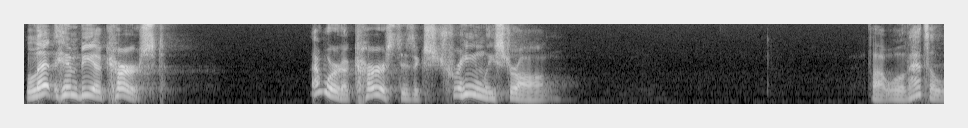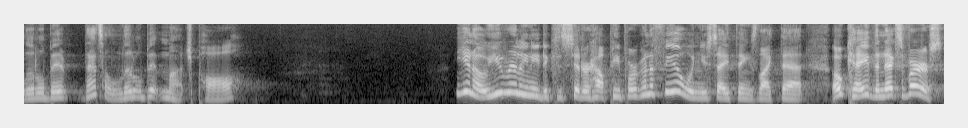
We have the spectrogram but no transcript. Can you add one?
let him be accursed. That word accursed is extremely strong. I thought, well, that's a little bit, that's a little bit much, Paul. You know, you really need to consider how people are going to feel when you say things like that. Okay, the next verse.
